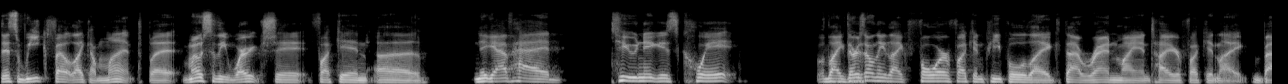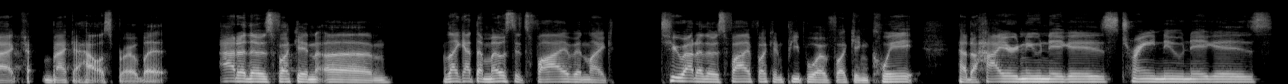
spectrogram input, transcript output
this week felt like a month, but mostly work shit. Fucking uh nigga, I've had two niggas quit like there's only like four fucking people like that ran my entire fucking like back back of house, bro. But out of those fucking um like at the most it's five and like two out of those five fucking people have fucking quit, had to hire new niggas, train new niggas,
